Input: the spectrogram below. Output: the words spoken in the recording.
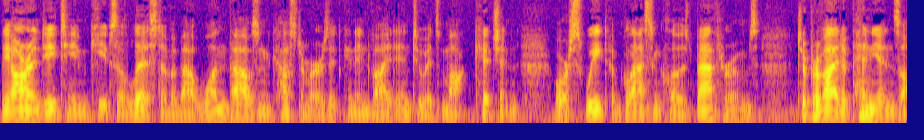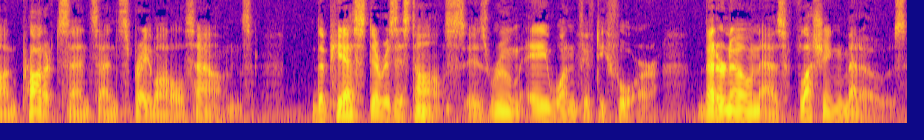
The R&D team keeps a list of about 1,000 customers it can invite into its mock kitchen or suite of glass enclosed bathrooms to provide opinions on product scents and spray bottle sounds. The pièce de résistance is room A154, better known as Flushing Meadows.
